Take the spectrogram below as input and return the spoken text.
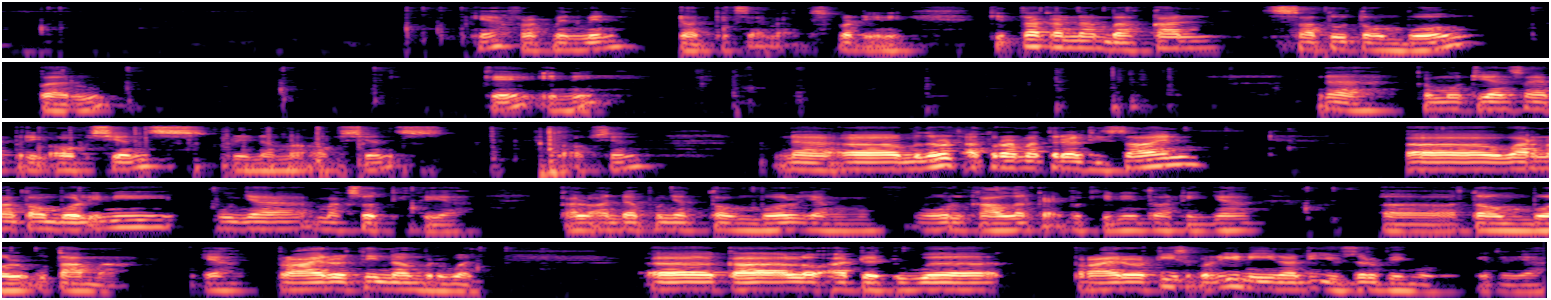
ya, fragment main.xml seperti ini. Kita akan nambahkan satu tombol baru Oke, ini. Nah, kemudian saya beri options, beri nama options atau option. Nah, uh, menurut aturan material design, uh, warna tombol ini punya maksud gitu ya. Kalau Anda punya tombol yang full color kayak begini itu artinya uh, tombol utama ya, priority number one. Uh, kalau ada dua priority seperti ini nanti user bingung gitu ya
